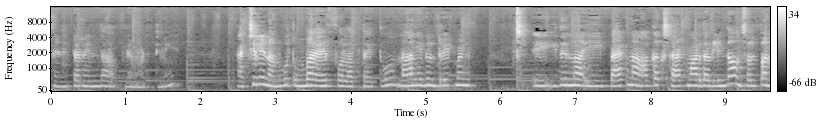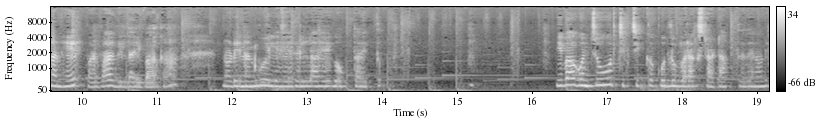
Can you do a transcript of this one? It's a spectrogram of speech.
ಸೆಂಟರಿಂದ ಅಪ್ಲೈ ಮಾಡ್ತೀನಿ. ಆ್ಯಕ್ಚುಲಿ ನನಗೂ ತುಂಬ ಏರ್ ಫಾಲ್ ಆಗ್ತಾಯಿತ್ತು ನಾನು ಇದನ್ನ ಟ್ರೀಟ್ಮೆಂಟ್ ಇದನ್ನು ಈ ಪ್ಯಾಕ್ನ ಹಾಕಕ್ಕೆ ಸ್ಟಾರ್ಟ್ ಮಾಡಿದಾಗ್ಲಿಂದ ಒಂದು ಸ್ವಲ್ಪ ನನ್ನ ಹೇರ್ ಪರವಾಗಿಲ್ಲ ಇವಾಗ. ನೋಡಿ, ನನಗೂ ಇಲ್ಲಿ ಹೇರೆಲ್ಲ ಹೇಗೆ ಹೋಗ್ತಾ ಇತ್ತು. ಇವಾಗ ಒಂಚೂರು ಚಿಕ್ಕ ಚಿಕ್ಕ ಕೂದಲು ಬರೋಕ್ಕೆ ಸ್ಟಾರ್ಟ್ ಆಗ್ತದೆ ನೋಡಿ.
